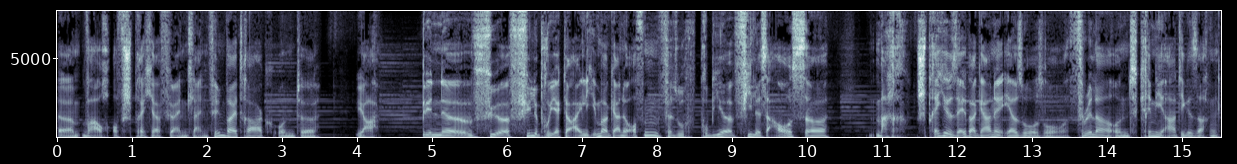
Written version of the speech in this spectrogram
Ähm, war auch Offsprecher für einen kleinen Filmbeitrag und äh, ja, bin äh, für viele Projekte eigentlich immer gerne offen, versuche, probiere vieles aus mach, spreche selber gerne eher so, so Thriller- und Krimi-artige Sachen.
